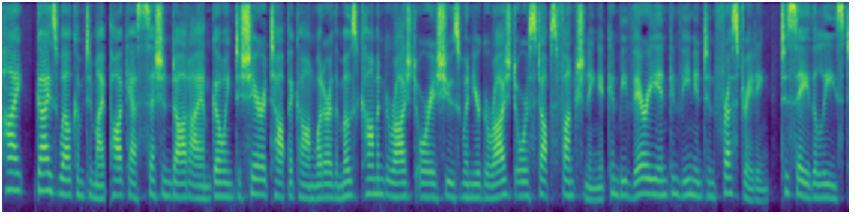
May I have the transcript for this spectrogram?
Hi, guys, welcome to my podcast session. I am going to share a topic on what are the most common garage door issues when your garage door stops functioning. It can be very inconvenient and frustrating, to say the least.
